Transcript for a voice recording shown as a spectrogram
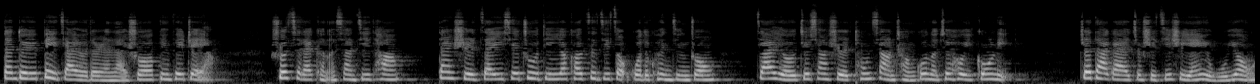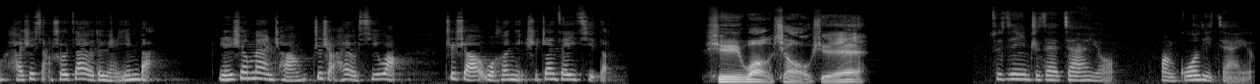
但对于被加油的人来说，并非这样。说起来可能像鸡汤，但是在一些注定要靠自己走过的困境中，加油就像是通向成功的最后一公里。这大概就是即使言语无用，还是想说加油的原因吧。人生漫长，至少还有希望，至少我和你是站在一起的。希望小学。最近一直在加油，往锅里加油。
